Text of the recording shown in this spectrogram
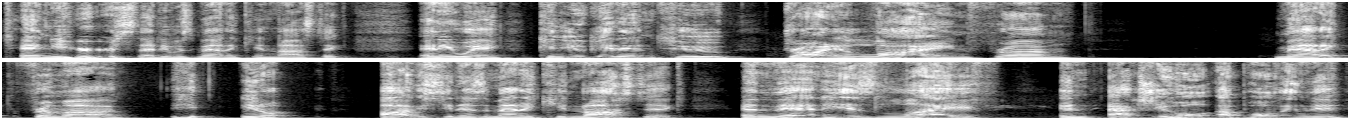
ten years that he was Manichaean Gnostic. Anyway, can you get into drawing a line from Manic from uh, a you know Augustine as a Manichaean Gnostic and then his life and actually hold, upholding the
